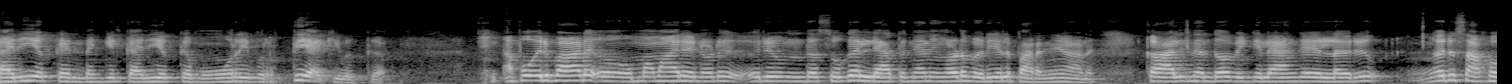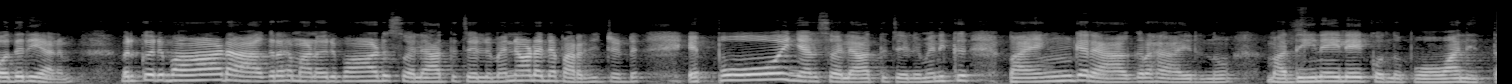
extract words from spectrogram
കരിയൊക്കെ ഉണ്ടെങ്കിൽ കരിയൊക്കെ മോറി വൃത്തിയാക്കി വെക്കുക. അപ്പോൾ ഒരുപാട് ഉമ്മമാർ എന്നോട് ഒരു എന്താ സുഖമില്ലാത്ത ഞാൻ നിങ്ങളോട് വീഡിയോയിൽ പറഞ്ഞതാണ്. കാലിനെന്തോ വികലാംഗയുള്ള ഒരു ഒരു സഹോദരിയാണ്. അവർക്ക് ഒരുപാട് ആഗ്രഹമാണ് ഒരുപാട് സ്വലാത്ത് ചൊല്ലും. എന്നോട് തന്നെ പറഞ്ഞിട്ടുണ്ട് എപ്പോഴും ഞാൻ സ്വലാത്ത് ചൊല്ലും. എനിക്ക് ഭയങ്കര ആഗ്രഹമായിരുന്നു മദീനയിലേക്കൊന്ന് പോവാനിത്ത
